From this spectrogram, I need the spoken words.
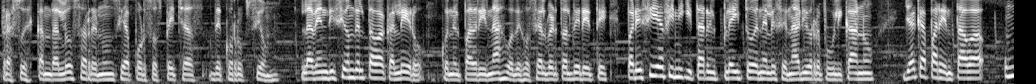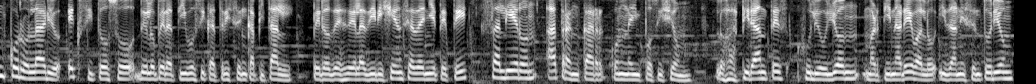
tras su escandalosa renuncia por sospechas de corrupción. La bendición del tabacalero, con el padrinazgo de José Alberto Alderete, parecía finiquitar el pleito en el escenario republicano, ya que aparentaba un corolario exitoso del operativo Cicatriz en Capital, pero desde la dirigencia de Añetete salieron a trancar con la imposición. Los aspirantes Julio Ullón, Martín Arevalo y Dani Centurión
